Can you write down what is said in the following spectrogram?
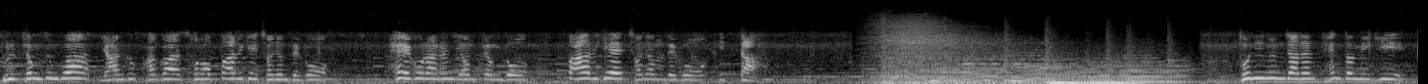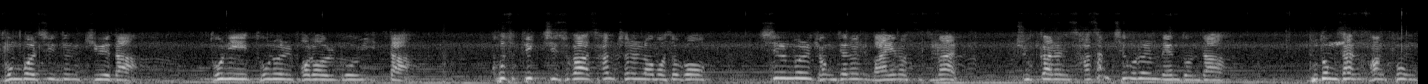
불평등과 양극화가 서로 빠르게 전염되고 해고라는 연병도 빠르게 전염되고 있다. 돈 있는 자는 팬데믹이 돈 벌 수 있는 기회다. 돈이 돈을 벌어오고 있다. 코스픽 지수가 3천을 넘어서고 실물 경제는 마이너스지만 주가는 사상 최고를 맴돈다. 부동산 광풍,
